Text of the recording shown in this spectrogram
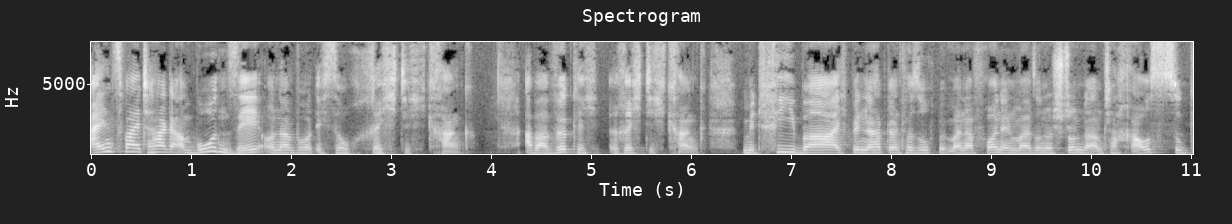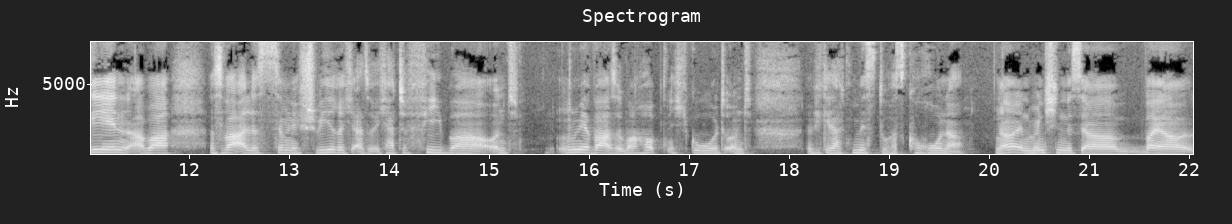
ein, zwei Tage am Bodensee und dann wurde ich so richtig krank. Aber wirklich richtig krank. Mit Fieber. Ich bin, habe dann versucht, mit meiner Freundin mal so eine Stunde am Tag rauszugehen, aber es war alles ziemlich schwierig. Also ich hatte Fieber und mir war es überhaupt nicht gut und dann habe ich gedacht, Mist, du hast Corona. Ja, in München ist ja, war ja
